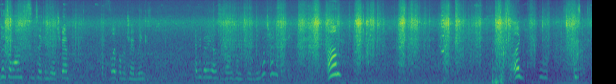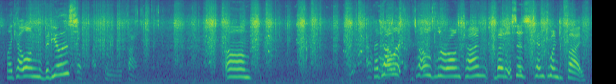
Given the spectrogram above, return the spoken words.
Been so long since I can do a tramp, a flip on the trampoline because everybody else is always on the trampoline. What time is it? Um, like, like how long the video is? Oh, actually, it's time. Um, that tell it tells the wrong time, but it says 10:25.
